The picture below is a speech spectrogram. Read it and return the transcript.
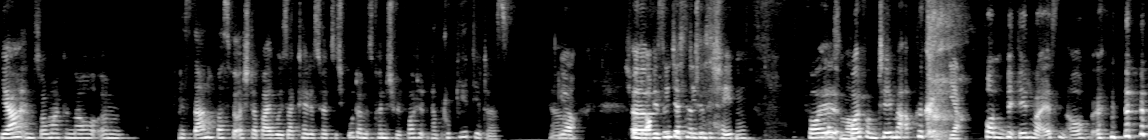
Ja, im Sommer genau. Ähm, ist da noch was für euch dabei, wo ihr sagt, hey, das hört sich gut an, das könnte ich mir vorstellen, dann probiert ihr das. Ja. ja. Äh, wir sind jetzt natürlich voll, voll vom Thema abgekommen. Ja. Von wir gehen mal essen auf.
